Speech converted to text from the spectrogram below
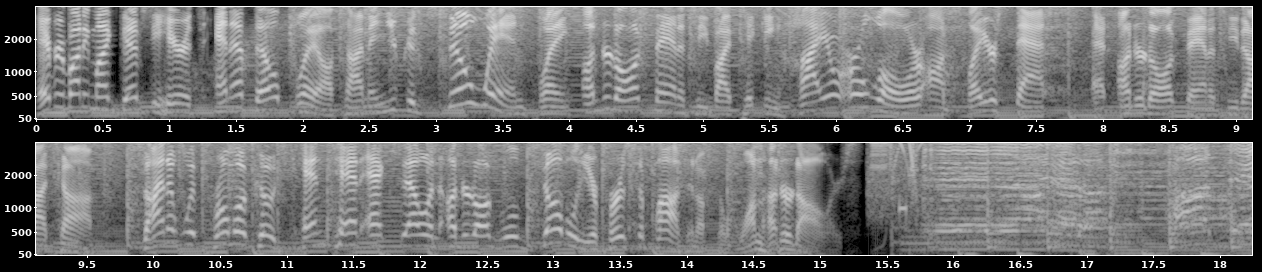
Hey everybody, Mike Dempsey here. It's NFL playoff time, and you can still win playing Underdog Fantasy by picking higher or lower on player stats at UnderdogFantasy.com. Sign up with promo code 1010XL, and Underdog will double your first deposit up to $100.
